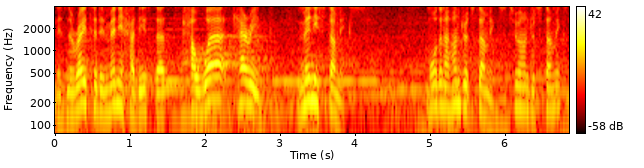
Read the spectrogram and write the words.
It is narrated in many hadiths that Hawa carried many stomachs, more than 100 stomachs, 200 stomachs,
